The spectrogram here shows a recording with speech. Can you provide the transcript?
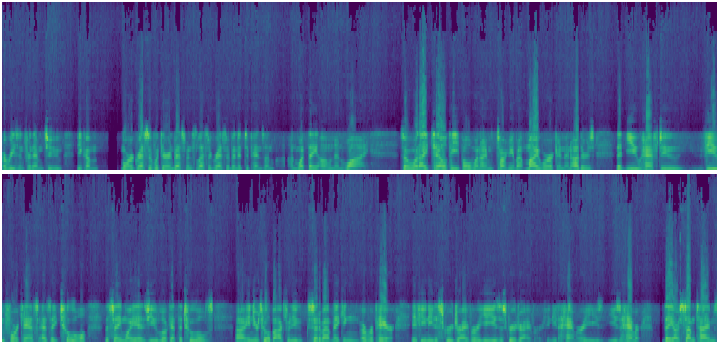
a reason for them to become more aggressive with their investments, less aggressive, and it depends on, on what they own and why. So, what I tell people when I'm talking about my work and then others, that you have to view forecasts as a tool the same way as you look at the tools uh, in your toolbox when you set about making a repair. If you need a screwdriver, you use a screwdriver. If you need a hammer, you use, you use a hammer. They are sometimes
